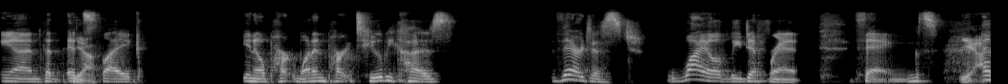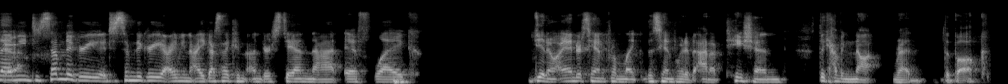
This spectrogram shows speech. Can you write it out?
and that it's Yeah. like you know part 1 and part 2 because they're just wildly different things Yeah. and i mean to some degree to some degree i mean i guess i can understand that if like you know i understand from like the standpoint of adaptation like having not read the book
